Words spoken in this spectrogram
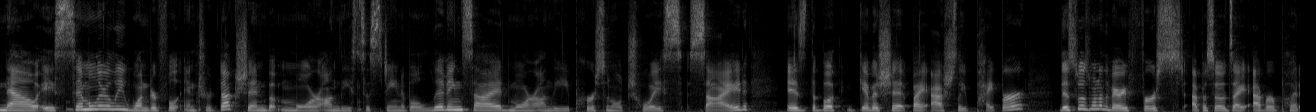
Now, a similarly wonderful introduction, but more on the sustainable living side, more on the personal choice side, is the book Give a Shit by Ashlee Piper. This was one of the very first episodes I ever put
